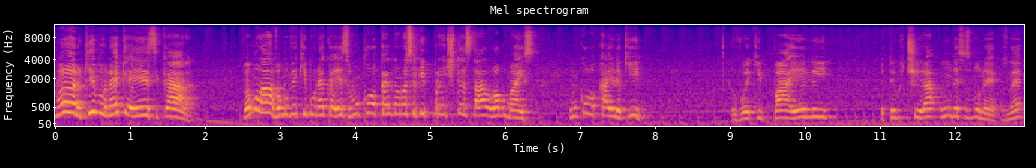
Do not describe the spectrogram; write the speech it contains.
mano, que boneco é esse, cara? Vamos lá, vamos ver que boneco é esse, vamos colocar ele na nossa equipe pra gente testar logo mais. Vamos colocar ele aqui eu vou equipar ele... Eu tenho que tirar um desses bonecos, né?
